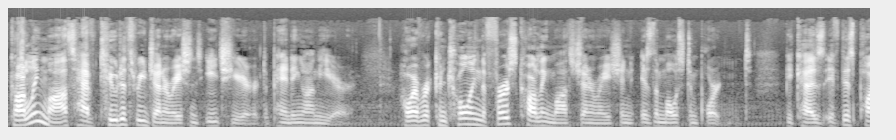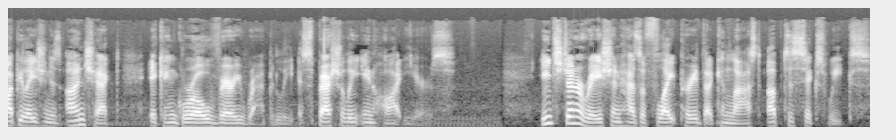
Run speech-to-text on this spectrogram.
Codling moths have two to three generations each year, depending on the year. However, controlling the first codling moth generation is the most important because if this population is unchecked, it can grow very rapidly, especially in hot years. Each generation has a flight period that can last up to six weeks.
